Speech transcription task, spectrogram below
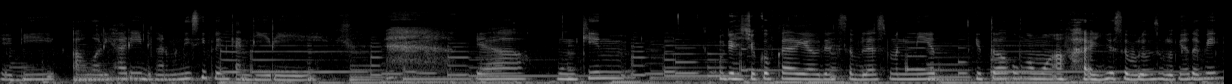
Jadi awali hari dengan mendisiplinkan diri. Ya mungkin udah cukup kali ya udah 11 menit. Itu aku ngomong apa aja sebelum sebelumnya tapi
